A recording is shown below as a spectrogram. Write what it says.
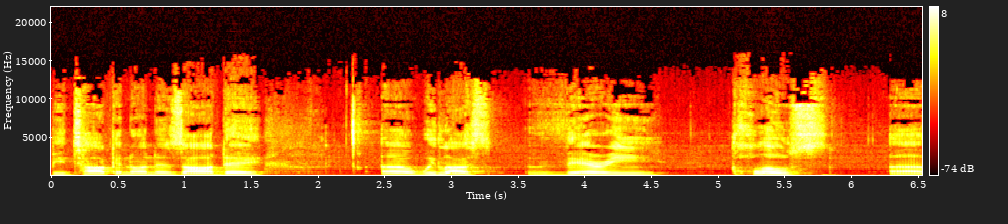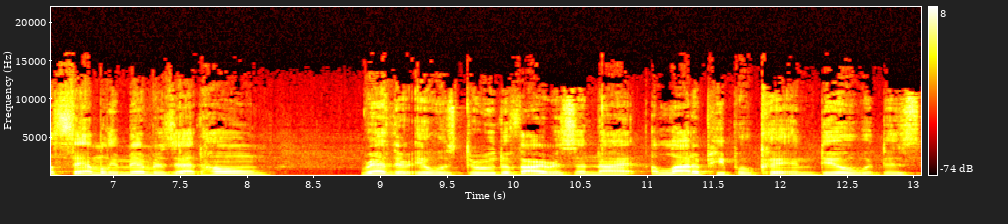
be talking on this all day. Uh, we lost very close uh, family members at home, whether it was through the virus or not. A lot of people couldn't deal with this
